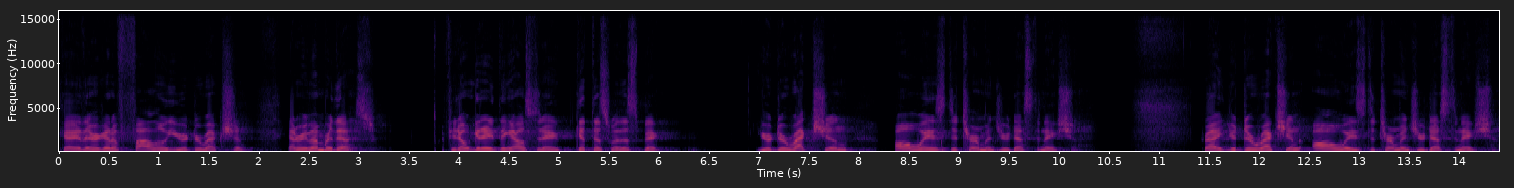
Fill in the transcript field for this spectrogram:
Okay, they're gonna follow your direction. And remember this if you don't get anything else today, get this one. This is big. Your direction always determines your destination. Right? Your direction always determines your destination.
